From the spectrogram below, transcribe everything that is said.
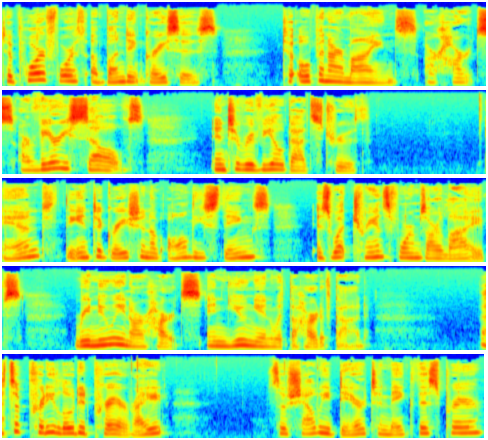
to pour forth abundant graces, to open our minds, our hearts, our very selves, and to reveal God's truth. And the integration of all these things is what transforms our lives, renewing our hearts in union with the heart of God. That's a pretty loaded prayer, right? So, shall we dare to make this prayer?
